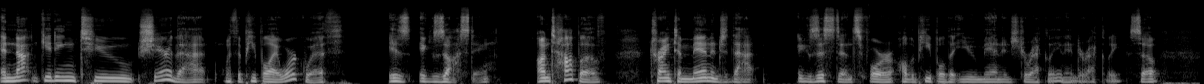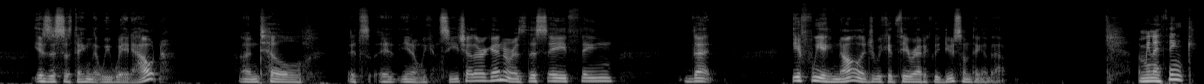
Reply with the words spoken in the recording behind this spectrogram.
And not getting to share that with the people I work with is exhausting. On top of trying to manage that existence for all the people that you manage directly and indirectly. So, is this a thing that we wait out until it's it, you know we can see each other again, or is this a thing that if we acknowledge we could theoretically do something about? I mean, I think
